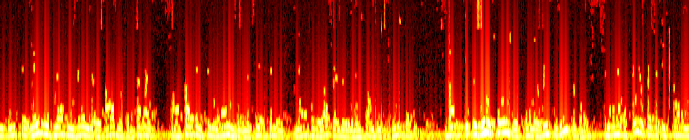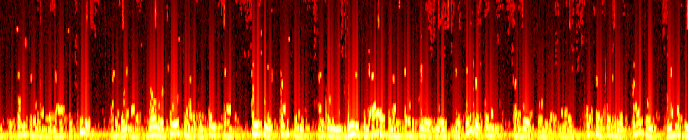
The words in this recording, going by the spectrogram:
disease state. Maybe there's nothing very, very obvious. It's not like uh, phosphate in the the PSA is massively upregulated in some disease states. But if there's little changes and they're reproducible, then I have a fingerprint that becomes essentially a diagnostic tool. I can uh, go to a patient, I can take that protein expression, I can do this analysis, and I say your, your, your fingerprint of this uh, uh, expression matches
